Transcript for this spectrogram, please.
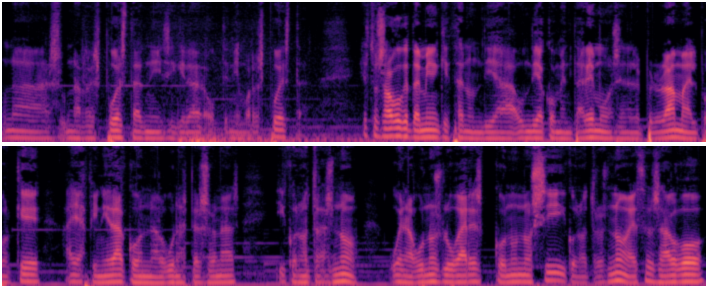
unas, unas, respuestas ni siquiera obteníamos respuestas. Esto es algo que también quizá en un día, un día comentaremos en el programa, el por qué hay afinidad con algunas personas y con otras no o en algunos lugares con unos sí y con otros no. Eso es algo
